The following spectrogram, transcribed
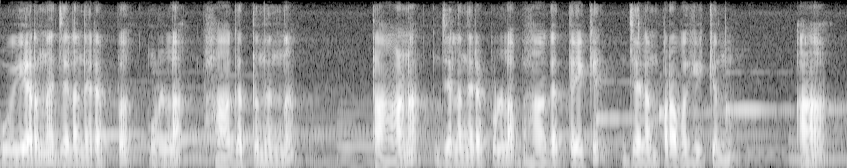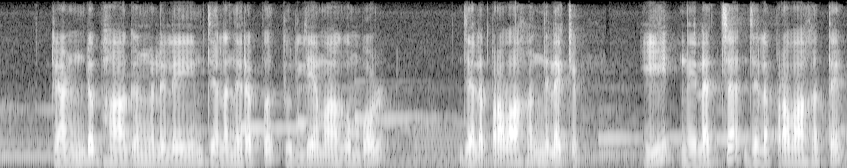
ഉയർന്ന ജലനിരപ്പ് ഉള്ള ഭാഗത്ത് നിന്ന് താണ ജലനിരപ്പുള്ള ഭാഗത്തേക്ക് ജലം പ്രവഹിക്കുന്നു. ആ രണ്ട് ഭാഗങ്ങളിലെയും ജലനിരപ്പ് തുല്യമാകുമ്പോൾ ജലപ്രവാഹം നിലയ്ക്കും. ഈ നിലച്ച ജലപ്രവാഹത്തെ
